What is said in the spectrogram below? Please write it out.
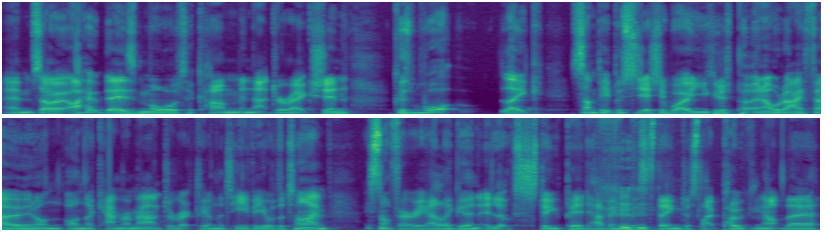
Um, so I hope there's more to come in that direction. Because what, like, some people suggested, well, you could just put an old iPhone on, on the camera mount directly on the TV all the time. It's not very elegant. It looks stupid having this thing just like poking up there.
